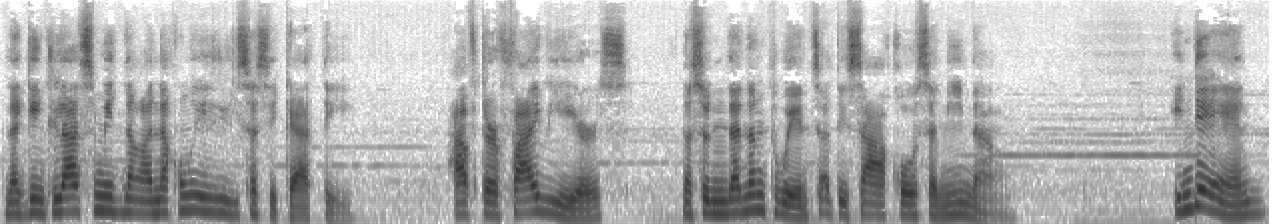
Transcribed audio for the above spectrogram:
Naging classmate ng anak kong Elisa si Cathy. After five years, nasundan ng twins at isa ako sa ninang. In the end,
